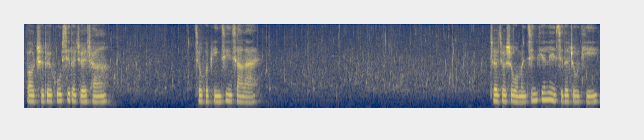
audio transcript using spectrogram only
保持对呼吸的觉察，就会平静下来。这就是我们今天练习的主题：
